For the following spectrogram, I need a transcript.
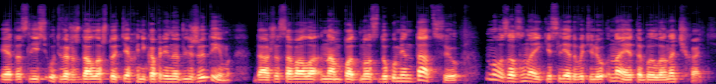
Эта слизь утверждала, что техника принадлежит им, даже совала нам под нос документацию, но за знайки следователю на это было начхать».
